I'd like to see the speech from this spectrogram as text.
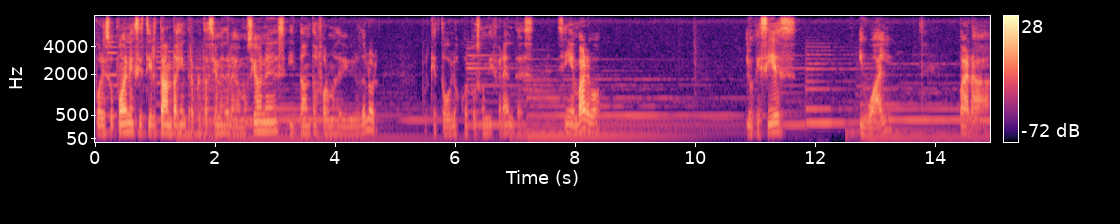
Por eso pueden existir tantas interpretaciones de las emociones y tantas formas de vivir el dolor porque todos los cuerpos son diferentes. Sin embargo, lo que sí es igual para,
